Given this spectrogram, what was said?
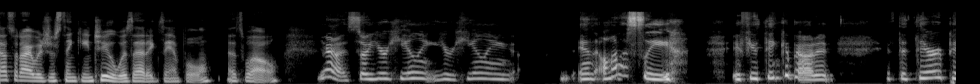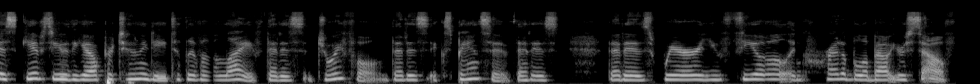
that's what i was just thinking too was that example as well yeah so you're healing you're healing and honestly if you think about it if the therapist gives you the opportunity to live a life that is joyful that is expansive that is that is where you feel incredible about yourself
